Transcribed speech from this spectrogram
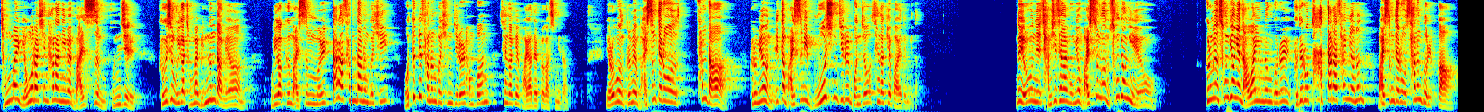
정말 영원하신 하나님의 말씀, 본질, 그것을 우리가 정말 믿는다면 우리가 그 말씀을 따라 산다는 것이 어떻게 사는 것인지를 한번 생각해 봐야 될 것 같습니다. 여러분, 그러면 말씀대로 산다. 그러면 일단 말씀이 무엇인지를 먼저 생각해 봐야 됩니다. 근데 여러분 이제 잠시 생각해 보면 말씀은 성경이에요. 그러면 성경에 나와 있는 거를 그대로 다 따라 살면은 말씀대로 사는 걸까?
